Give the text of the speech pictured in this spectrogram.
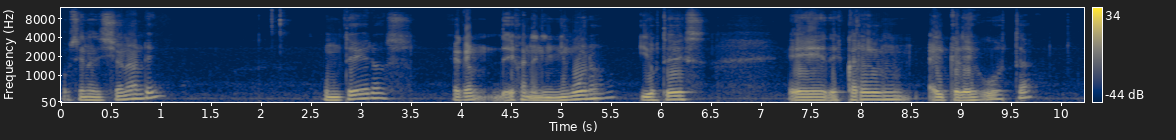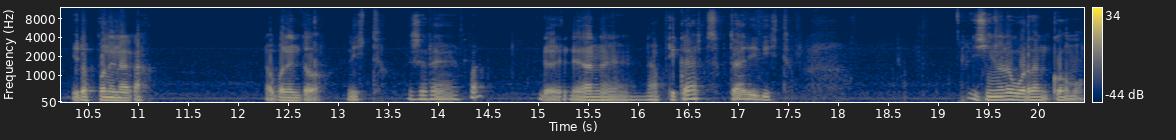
opciones adicionales, punteros. Y acá dejan en ninguno. Y ustedes eh, descargan el que les gusta y los ponen acá. Lo ponen todo. Listo. Eso le, dan en aplicar, aceptar y listo. Y si no lo guardan como,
